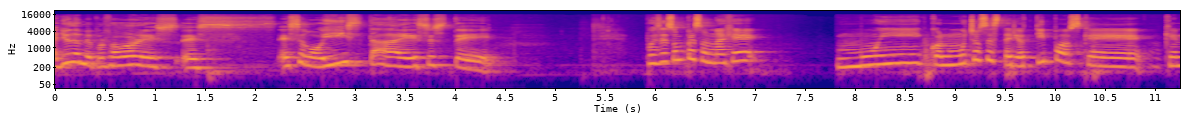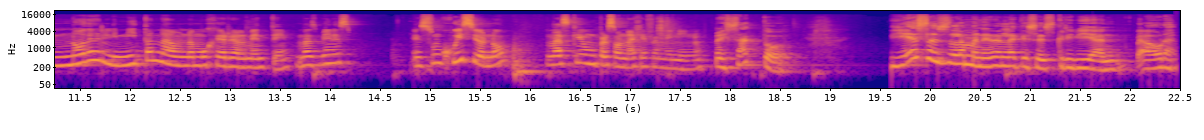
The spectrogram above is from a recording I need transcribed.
Ayúdame, por favor, es, es egoísta, es este. Pues es un personaje muy con muchos estereotipos que, que no delimitan a una mujer realmente. Más bien es es un juicio, ¿no? Más que un personaje femenino. Exacto. Y esa es la manera en la que se escribían. Ahora,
